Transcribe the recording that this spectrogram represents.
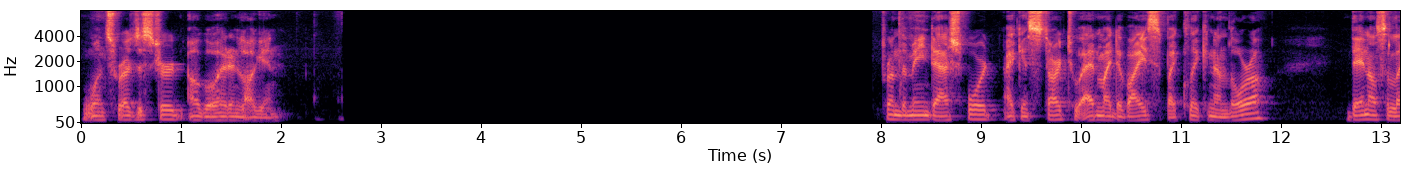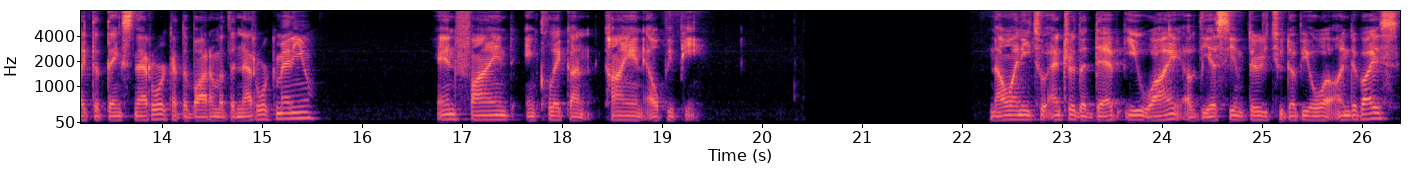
Once registered, I'll go ahead and log in. From the main dashboard, I can start to add my device by clicking on LoRa. Then I'll select the Things Network at the bottom of the network menu and find and click on Cayenne LPP. Now I need to enter the DevEUI of the STM32WL on device,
